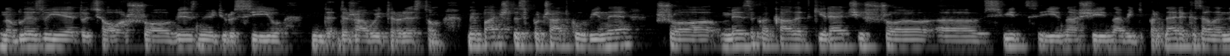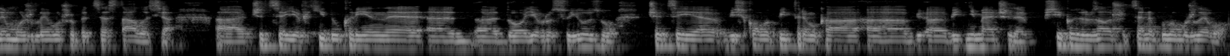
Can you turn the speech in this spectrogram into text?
наблизує до цього, що визнають Росію державою терористом. Ми бачите спочатку війни, що ми закликали такі речі, що е, світ і наші навіть партнери казали, неможливо, щоб це сталося. Е, чи це є вхід України е, е, до Євросоюзу, чи це є військова підтримка е, е від Німеччини? Всі казали, що це не було можливо.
